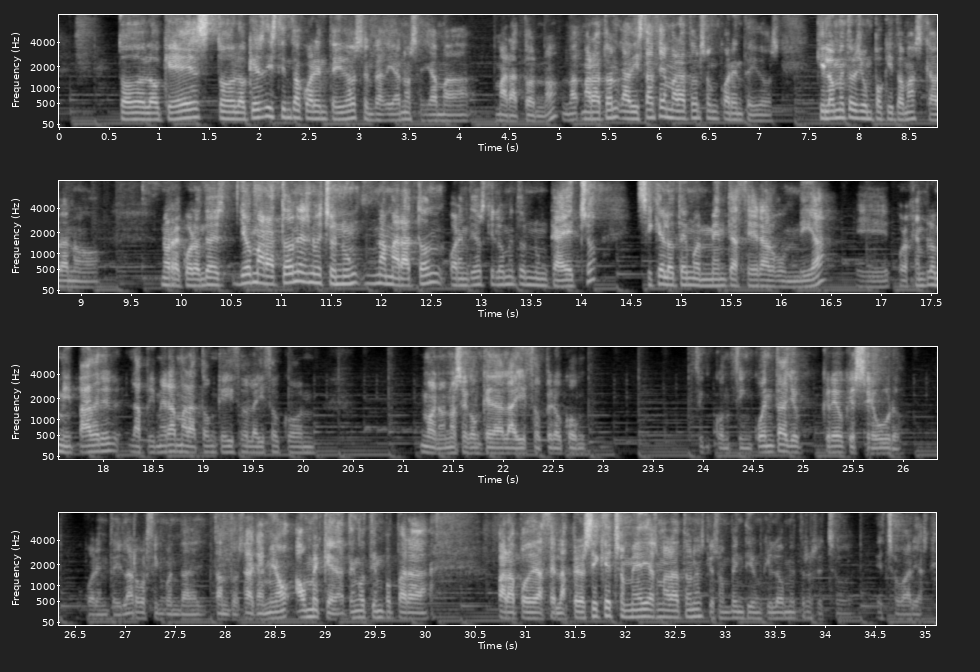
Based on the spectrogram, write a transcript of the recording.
Todo lo que es todo lo que es distinto a 42 en realidad no se llama maratón, ¿no? maratón, la distancia de maratón son 42 kilómetros y un poquito más que ahora no, no recuerdo. Entonces, yo maratones no he hecho una maratón, 42 kilómetros nunca he hecho sí que lo tengo en mente hacer algún día. Eh, por ejemplo, mi padre, la primera maratón que hizo, la hizo con, bueno, no sé con qué edad la hizo, pero con, con 50 yo creo que seguro. 40 y largos, 50 y tanto. O sea, que a mí aún me queda, tengo tiempo para, para poder hacerlas. Pero sí que he hecho medias maratones, que son 21 kilómetros, he hecho, he hecho varias.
